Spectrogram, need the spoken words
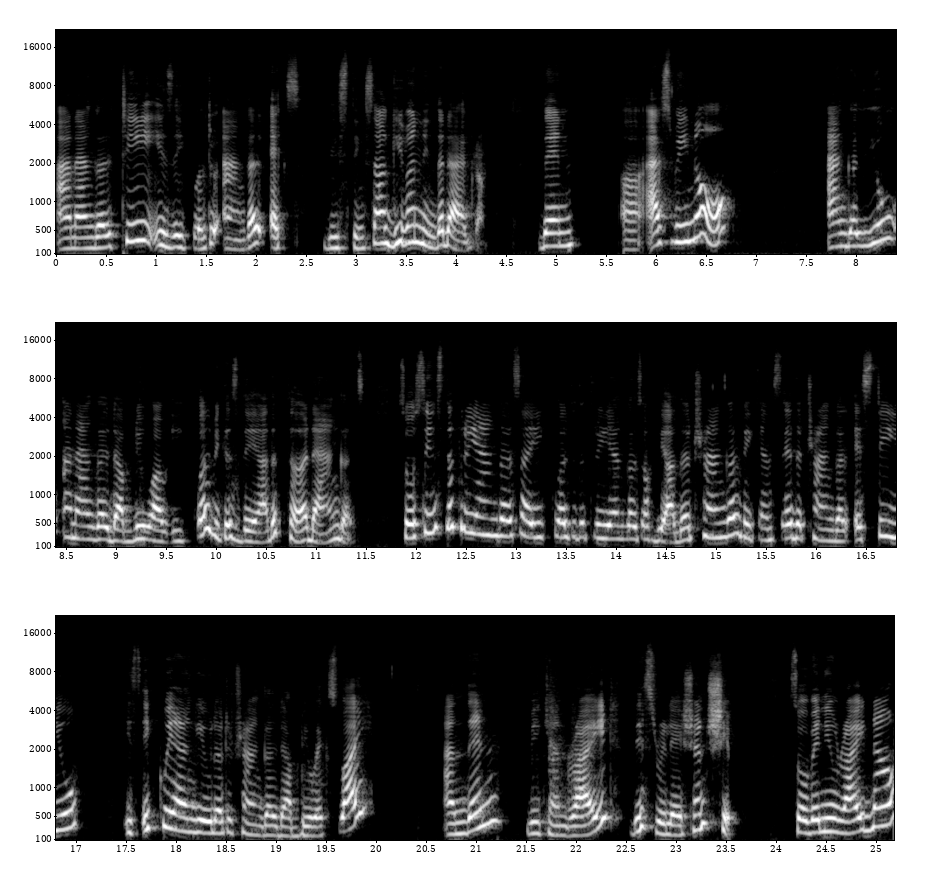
and angle T is equal to angle X. These things are given in the diagram. Then uh, as we know, angle U and angle W are equal because they are the third angles. So since the three angles are equal to the three angles of the other triangle, we can say the triangle STU is equiangular to triangle WXY. And then we can write this relationship. So when you write down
